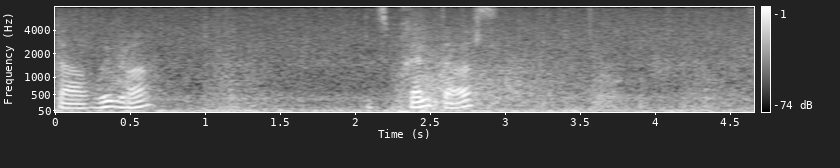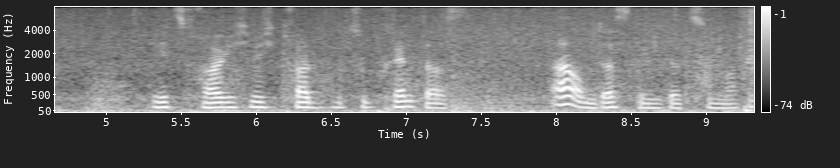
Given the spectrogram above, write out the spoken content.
darüber. Jetzt brennt das. Jetzt frage ich mich gerade, wozu brennt das? Ah, um das Ding da zu machen.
